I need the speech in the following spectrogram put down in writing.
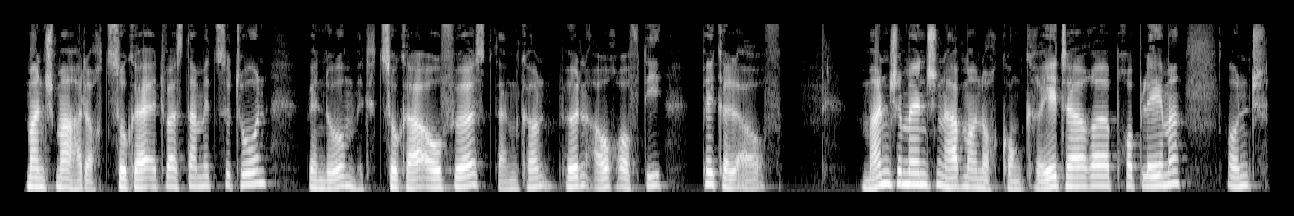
Manchmal hat auch Zucker etwas damit zu tun. Wenn du mit Zucker aufhörst, dann hören auch oft die Pickel auf. Manche Menschen haben auch noch konkretere Probleme und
